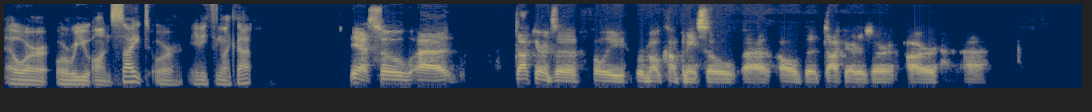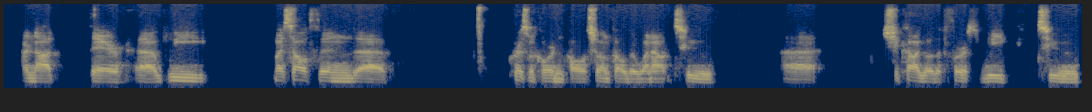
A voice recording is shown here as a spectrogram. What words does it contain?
or or were you on site or anything like that? Yeah, so uh, Dockyard's a fully remote company, so uh, all the Dockyarders are are uh, are not there. Uh, we, myself and Chris McCord and Paul Schoenfelder went out to uh, Chicago the first week to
